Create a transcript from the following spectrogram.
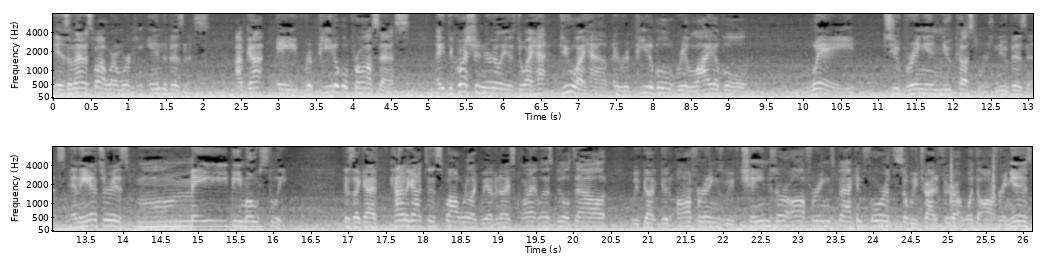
is I'm at a spot where I'm working in the business. I've got a repeatable process. The question really is, do I have do I have a repeatable, reliable way to bring in new customers, new business? And the answer is maybe mostly. Because like I've kind of got to a spot where like we have a nice client list built out, we've got good offerings, we've changed our offerings back and forth, so we try to figure out what the offering is.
